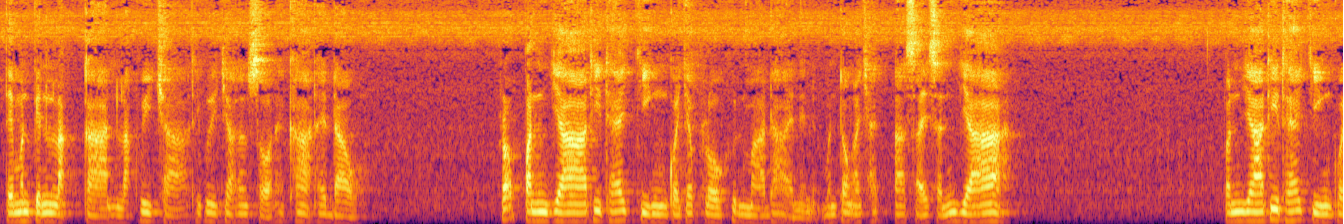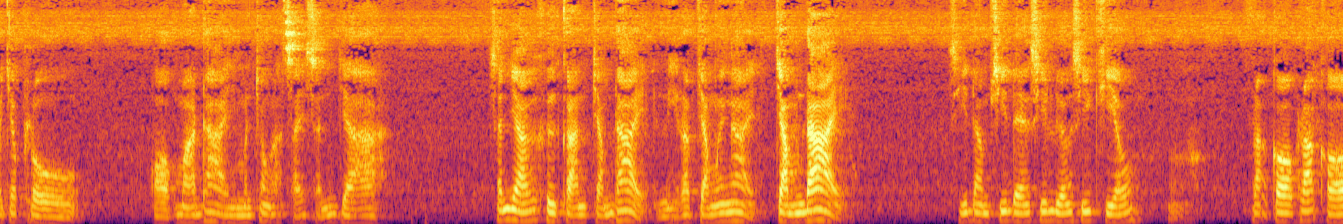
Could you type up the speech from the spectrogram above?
แต่มันเป็นหลักการหลักวิชาที่พระพุทธเจ้าท่านสอนให้คาดให้เดา เพราะปัญญาที่แท้จริงกว่าจะโผล่ขึ้นมาได้เนี่ยมันต้องอาศัยสัญญา ปัญญาที่แท้จริงกว่าจะโผล่ออกมาได้มันต้องอาศัยสัญญา สัญญาก็คือการจำได้ นี่รับจำง่ายๆจำได้ สีดำสีแดงสีเหลืองสีเขียว พระกอพระขอ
